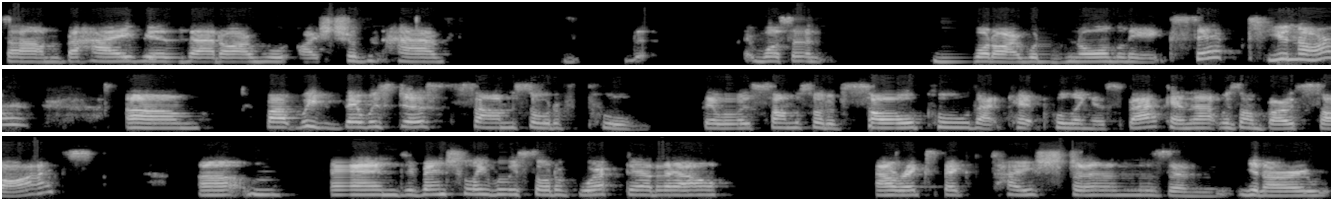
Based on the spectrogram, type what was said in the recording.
some behaviour that I w- I shouldn't have. It wasn't what I would normally accept, you know. Um, but we there was just some sort of pull. There was some sort of soul pull that kept pulling us back, and that was on both sides. Um, and eventually we sort of worked out our our expectations and you know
